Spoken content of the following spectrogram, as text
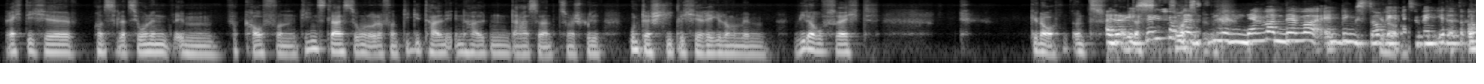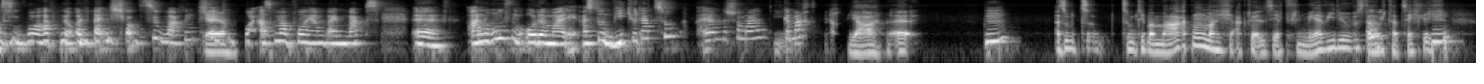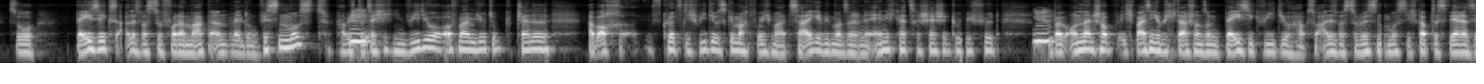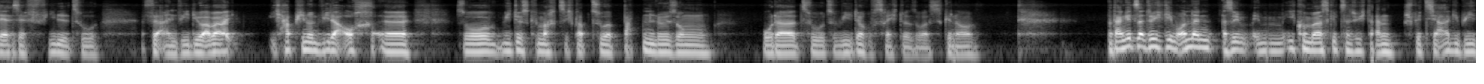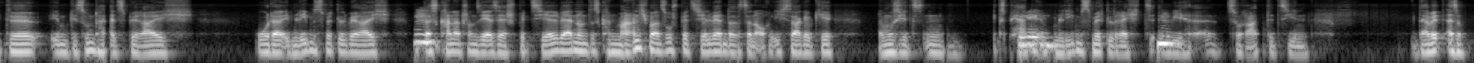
rechtliche Konstellationen im Verkauf von Dienstleistungen oder von digitalen Inhalten. Da hast du dann zum Beispiel unterschiedliche Regelungen dem Widerrufsrecht. Genau. Und also ich sehe schon, das ist eine never, never ending Story. Genau. Also wenn ihr da draußen vorhabt, einen Online-Shop zu machen, ja, ja. erstmal vorher beim Max äh, anrufen oder mal, hast du ein Video dazu äh, schon mal gemacht? Ja, äh, hm? also zu, zum Thema Marken mache ich aktuell sehr viel mehr Videos. Da oh. habe ich tatsächlich hm. so Basics, alles, was du vor der Markenanmeldung wissen musst, habe ich mhm. tatsächlich ein Video auf meinem YouTube-Channel. Habe auch kürzlich Videos gemacht, wo ich mal zeige, wie man so eine Ähnlichkeitsrecherche durchführt. Mhm. Beim Online-Shop, ich weiß nicht, ob ich da schon so ein Basic-Video habe, so alles, was du wissen musst. Ich glaube, das wäre sehr, sehr viel zu, für ein Video. Aber ich habe hin und wieder auch äh, so Videos gemacht, ich glaube, zur Buttonlösung oder zu, zu Widerrufsrecht oder sowas, genau. Und dann gibt es natürlich im Online, also im E-Commerce gibt es natürlich dann Spezialgebiete im Gesundheitsbereich oder im Lebensmittelbereich. Hm. Das kann dann schon sehr, sehr speziell werden und das kann manchmal so speziell werden, dass dann auch ich sage, okay, da muss ich jetzt einen Experten Leben. im Lebensmittelrecht hm. irgendwie äh, zu Rate ziehen. Da wird, also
